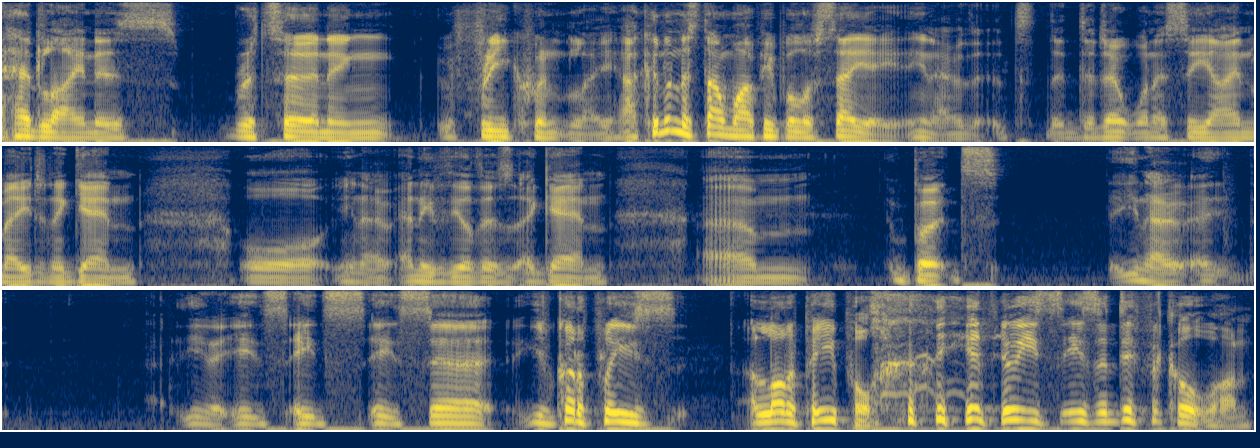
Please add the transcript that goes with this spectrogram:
headliners returning frequently. I can understand why people have say it. You know, they don't want to see Iron Maiden again, or you know any of the others again. Um, but you know, uh, you know, it's it's it's uh, you've got to please a lot of people. you know, it's, it's a difficult one.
